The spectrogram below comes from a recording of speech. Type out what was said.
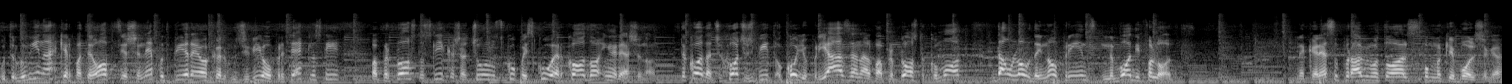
V trgovinah, kjer pa te opcije še ne podpirajo, ker živijo v preteklosti, pa preprosto slikaš račun skupaj s QR kodo in rešeno. Tako da, če hočeš biti okolju prijazen ali pa preprosto komod, downloadaj no print, ne bodi falot. Nekaj res uporabimo to ali spomno kaj boljšega.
